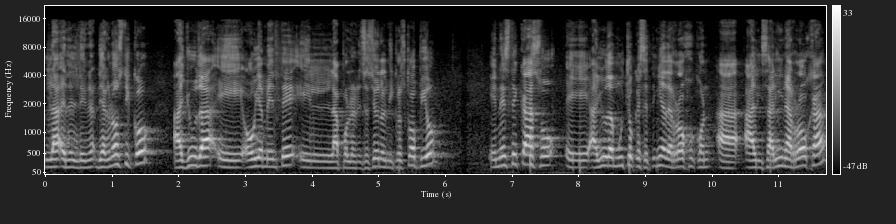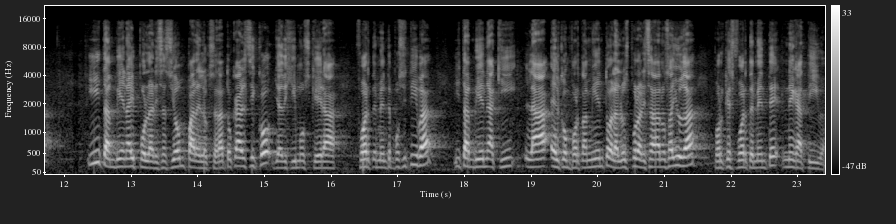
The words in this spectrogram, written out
en el diagnóstico ayuda eh, obviamente la polarización del microscopio. En este caso ayuda mucho que se tiña de rojo con alizarina roja y también hay polarización para el oxalato cálcico, ya dijimos que era fuertemente positiva y también aquí el comportamiento de la luz polarizada nos ayuda porque es fuertemente negativa.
